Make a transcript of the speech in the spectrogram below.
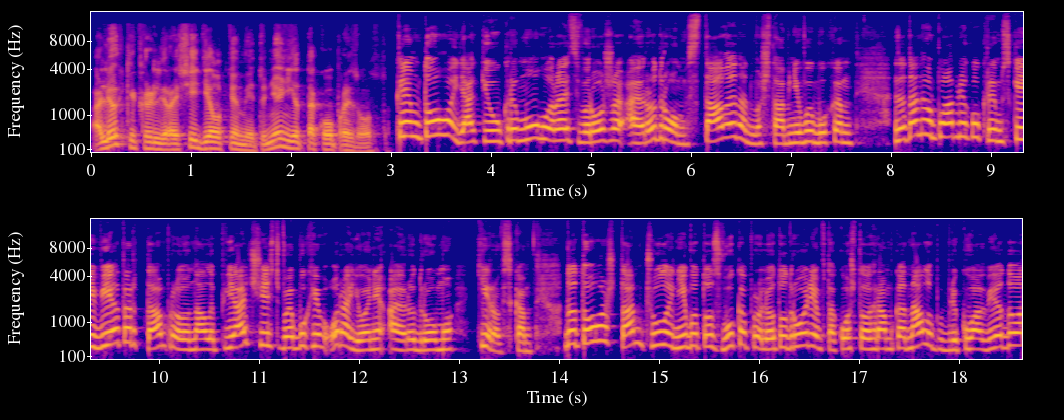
А легкие крылья Россия делать не умеет, у нее нет такого производства. Крім того, як і у Криму горець ворожий аеродром, стали надмасштабні вибухи. За даними пабліку Кримський вітер, там пролунали 5-6 вибухів у районі аеродрому Кіровська. До того ж, там чули нібито звуки прольоту дронів. Також телеграм-канал опублікував відео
